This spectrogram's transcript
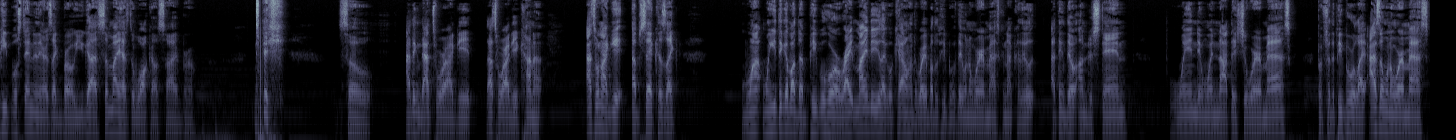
people standing there. It's like bro you guys somebody has to walk outside bro. So i think that's where i get that's where i get kind of that's when i get upset because like when, when you think about the people who are right-minded you're like okay i don't have to worry about the people if they want to wear a mask or not because i think they'll understand when and when not they should wear a mask but for the people who are like i just don't want to wear a mask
